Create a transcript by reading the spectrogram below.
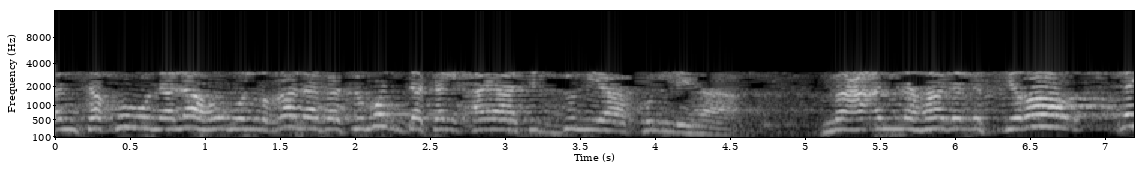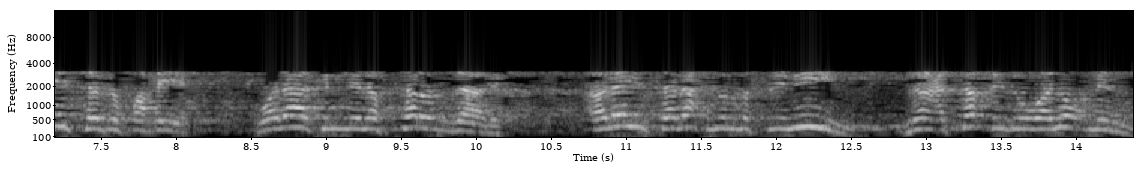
أن تكون لهم الغلبة مدة الحياة الدنيا كلها مع أن هذا الافتراض ليس بصحيح. ولكن لنفترض ذلك. أليس نحن المسلمين نعتقد ونؤمن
